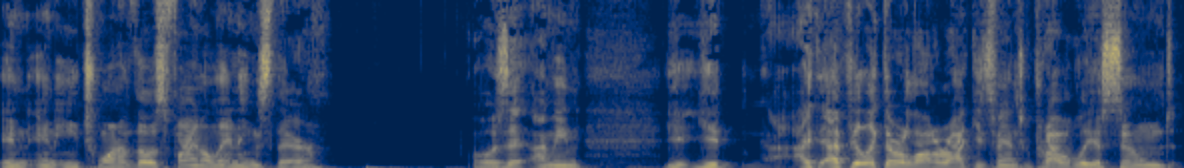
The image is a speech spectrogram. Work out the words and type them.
In in each one of those final innings there, what was it? I mean, you, you I, I feel like there were a lot of Rockies fans who probably assumed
